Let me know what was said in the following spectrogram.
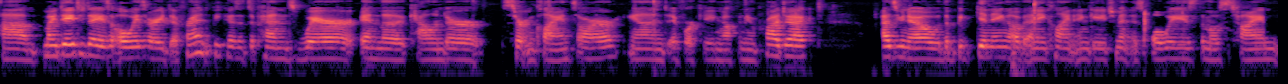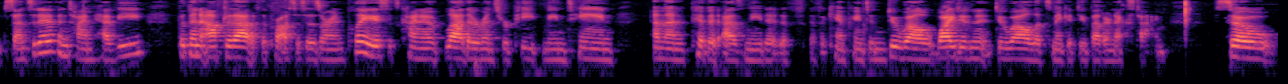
Um, my day to day is always very different because it depends where in the calendar certain clients are and if we're kicking off a new project. As you know, the beginning of any client engagement is always the most time sensitive and time heavy. But then after that, if the processes are in place, it's kind of lather, rinse, repeat, maintain and then pivot as needed. If, if a campaign didn't do well, why didn't it do well? Let's make it do better next time. So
